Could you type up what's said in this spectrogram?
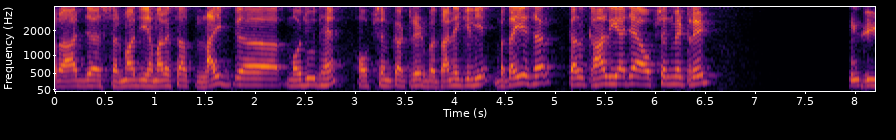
और आज शर्मा जी हमारे साथ लाइव मौजूद हैं ऑप्शन का ट्रेड बताने के लिए। बताइए सर कल कहाँ लिया जाए ऑप्शन में ट्रेड जी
